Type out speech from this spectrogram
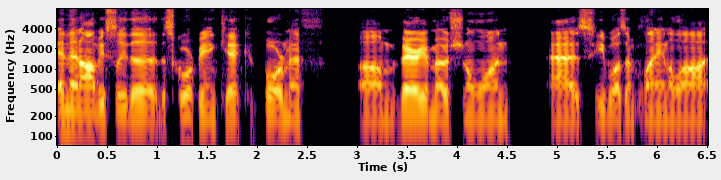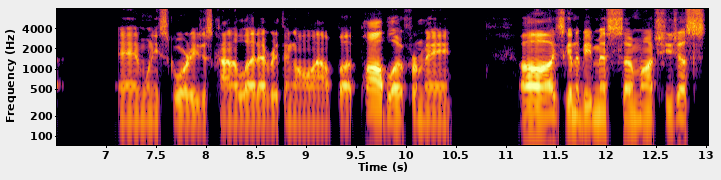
and then obviously the the scorpion kick, Bournemouth, um, very emotional one as he wasn't playing a lot, and when he scored, he just kind of let everything all out. But Pablo, for me, oh, he's going to be missed so much. He just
